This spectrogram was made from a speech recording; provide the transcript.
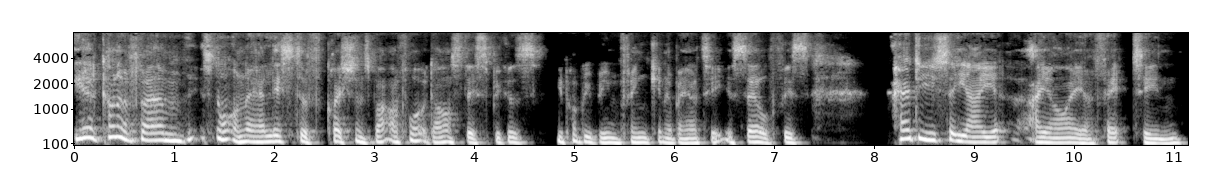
Yeah, kind of. Um, it's not on our list of questions, but I thought I'd ask this because you've probably been thinking about it yourself. Is how do you see AI affecting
